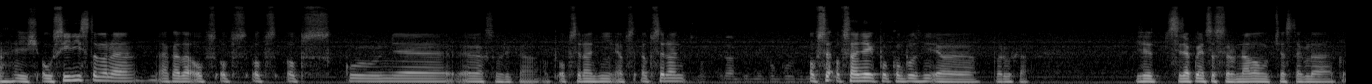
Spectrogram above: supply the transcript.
uh, již OCD se to jmenuje, nějaká ta obs, obs, obs, obskulně, eh, jak se to říká, ob, obsedantní, obs, obsedant, obse, kompulzní, jo, jo, jo, porucha. Že si takové něco srovnávám občas takhle, jako.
